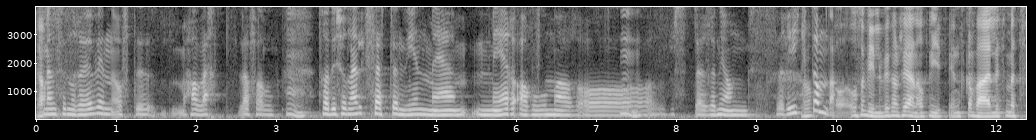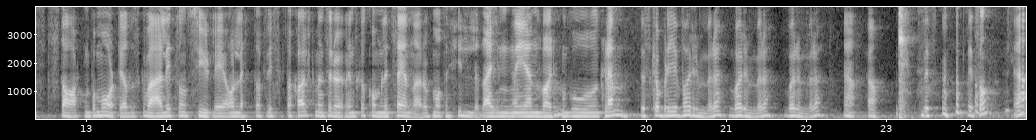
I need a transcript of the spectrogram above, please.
Ja. Mens en rødvin ofte har vært, i hvert fall Mm. tradisjonelt sett, en vin med mer aromaer og Mm. større nyanserikdom. Ja. Og og så vil vi kanskje gjerne at hvitvin skal være liksom et starten på måltida. Det skal være litt sånn syrlig og lett og friskt og kaldt, mens rødvin skal komme litt senere og på en måte hylle deg inn i en varm, god klem. Det skal bli varmere, varmere, varmere. Ja. Ja. Litt, litt sånn. ja.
